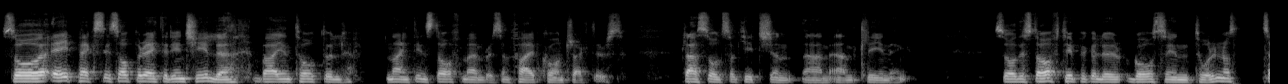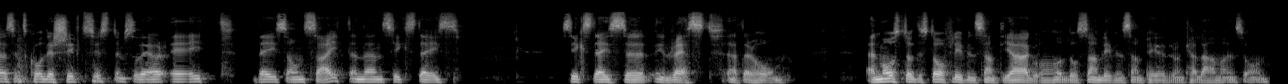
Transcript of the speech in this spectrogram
So Apex is operated in Chile by in total 19 staff members and five contractors, plus also kitchen and, and cleaning. So the staff typically goes in turnos, as it's called a shift system. So they are eight days on site and then six days, six days uh, in rest at their home. And most of the staff live in Santiago, although some live in San Pedro and Calama and so on.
